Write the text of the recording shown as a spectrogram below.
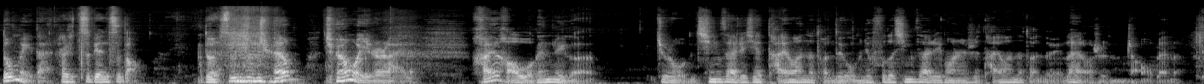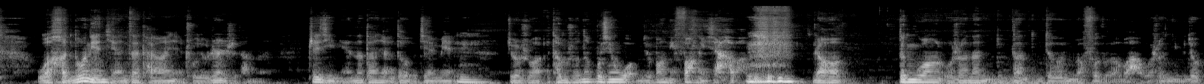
都没带，他是自编自导。对，所以说全 全我一人来的，还好我跟那个就是我们青赛这些台湾的团队，我们就负责青赛这帮人是台湾的团队，赖老师他们找过来的。我很多年前在台湾演出就认识他们，这几年呢大家都有见面，嗯，就是说他们说那不行，我们就帮你放一下吧。然后灯光，我说那你就那你就你们负责吧，我说你们就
